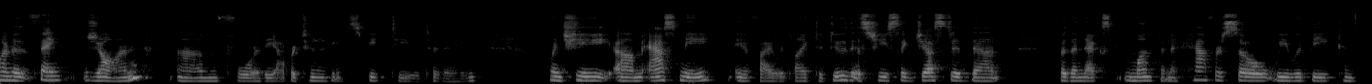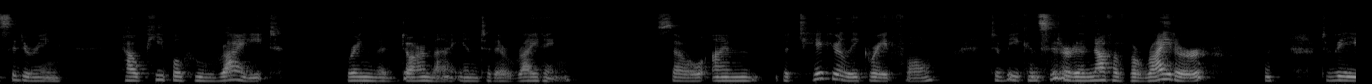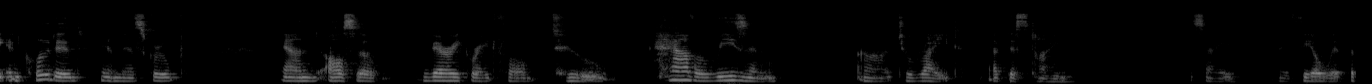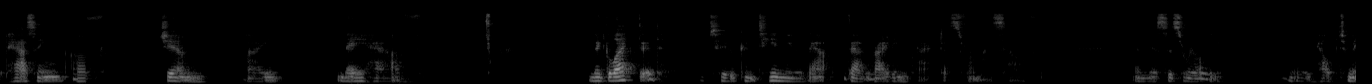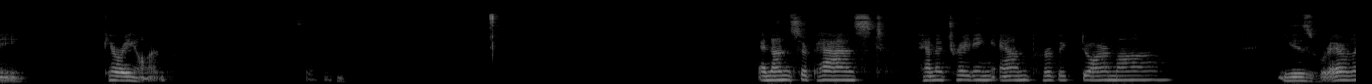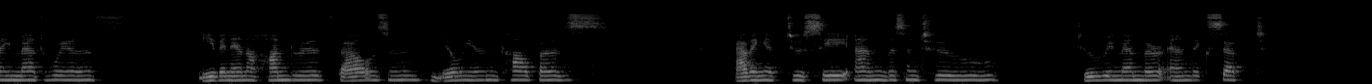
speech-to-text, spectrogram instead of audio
want to thank Jean um, for the opportunity to speak to you today. When she um, asked me if I would like to do this, she suggested that for the next month and a half or so, we would be considering how people who write bring the Dharma into their writing. So I'm particularly grateful to be considered enough of a writer to be included in this group, and also very grateful to have a reason uh, to write at this time. As I, I feel with the passing of Jim, I may have neglected to continue that, that writing practice for myself. And this has really, really helped me carry on. So, an unsurpassed, penetrating, and perfect Dharma is rarely met with, even in a hundred thousand million kalpas. Having it to see and listen to, to remember and accept,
